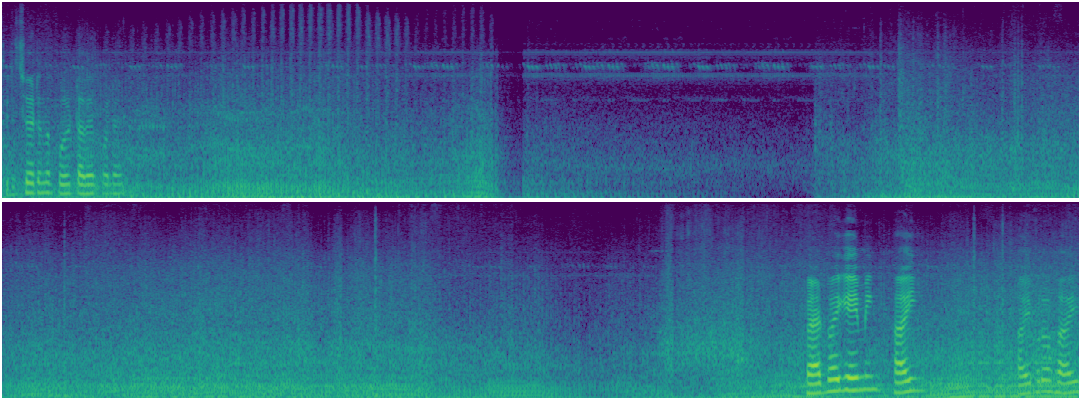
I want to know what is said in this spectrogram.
തിരിച്ചു വരുന്ന പോയിട്ട് അതേപോലെ. Fat boy gaming hi hi bro hi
